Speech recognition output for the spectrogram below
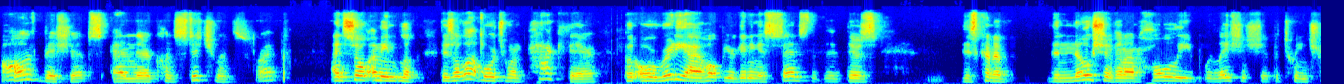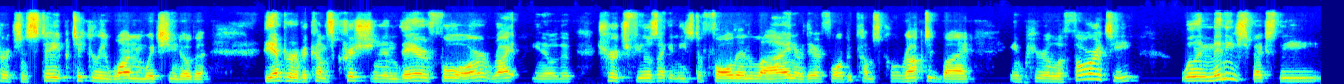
of bishops and their constituents, right? And so, I mean, look, there's a lot more to unpack there, but already I hope you're getting a sense that there's this kind of the notion of an unholy relationship between church and state, particularly one which, you know, the the emperor becomes Christian and therefore, right, you know, the church feels like it needs to fall in line or therefore becomes corrupted by imperial authority. Well, in many respects, the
